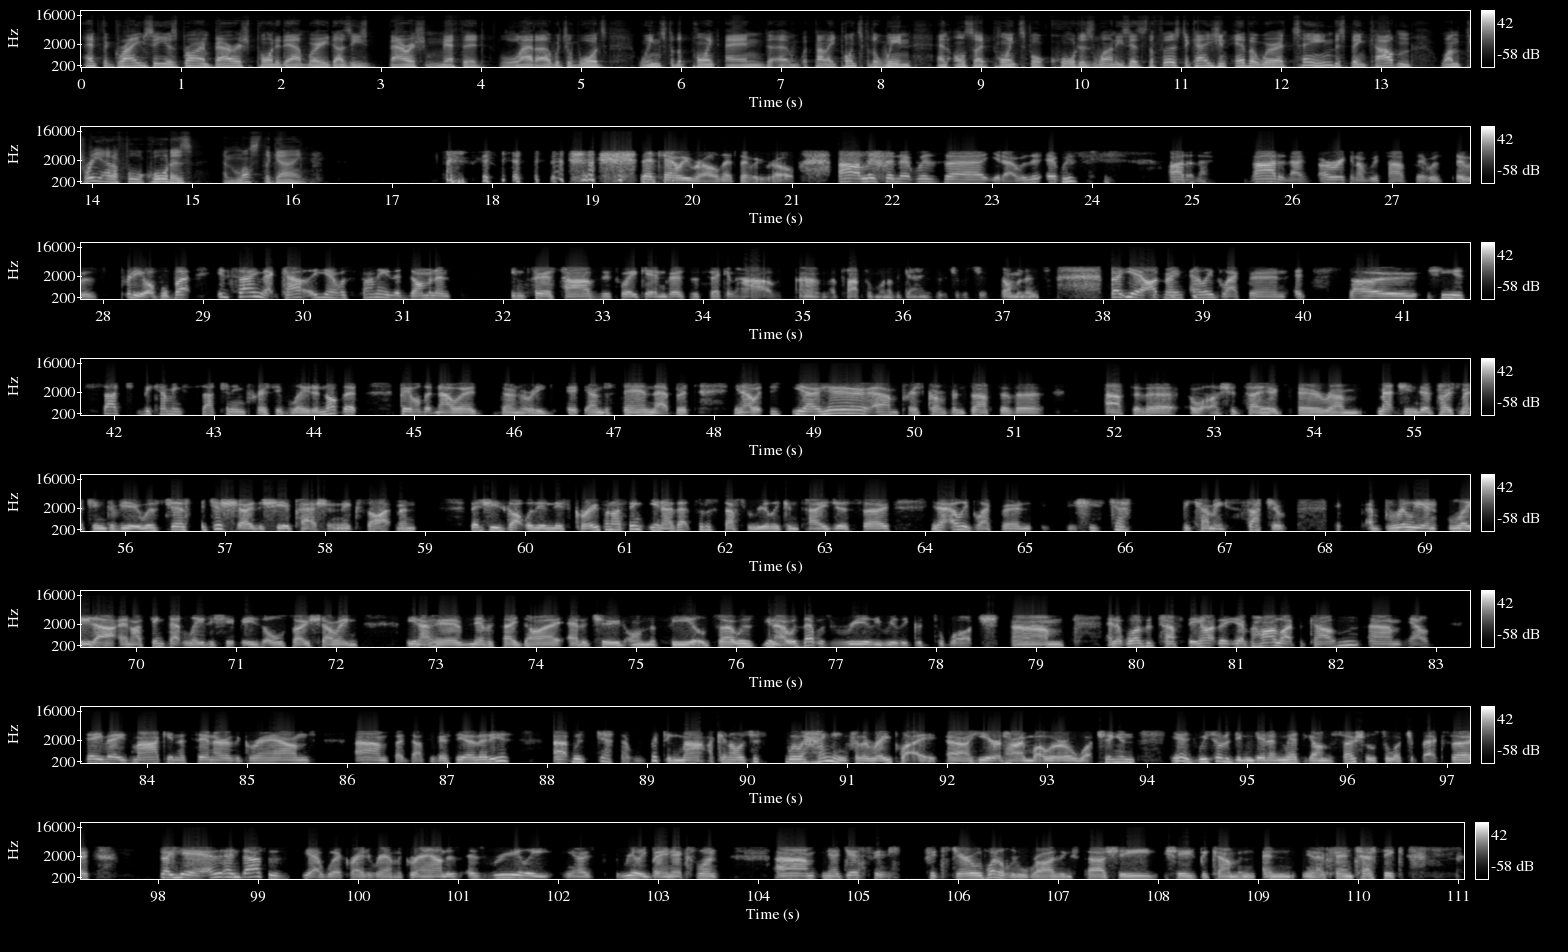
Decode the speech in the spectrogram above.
And for Gravesy, as Brian Barish pointed out, where he does his Barish method ladder, which awards wins for the point and uh, pardon me, points for the win and also points for quarters won. He says it's the first occasion ever where a team, this being Carlton, won three out of four quarters and lost the game. That's how we roll. That's how we roll. Uh, listen, it was, uh, you know, it was, it was, I don't know. I don't know. I reckon I'm with half. It was it was pretty awful. But in saying that, you know, it was funny the dominance in first halves this weekend versus second halves. Um, apart from one of the games, which was just dominance. But yeah, I mean, Ellie Blackburn. It's so she is such becoming such an impressive leader. Not that people that know her don't already eh, understand that, but you know, it, you know, her um, press conference after the after the, well, I should say her, her um, match into post match interview was just it just showed the sheer passion and excitement that she's got within this group, and I think you know that sort of stuff's really contagious. So, you know, Ellie Blackburn, she's just becoming such a a brilliant leader, and I think that leadership is also showing you know, her never say die attitude on the field. So it was, you know, that was really, really good to watch. Um, and it was a tough thing. I, you know, highlight for Carlton, um, you know, DV's mark in the centre of the ground, um, so Darcy Vescio, that is, uh, was just a ripping mark. And I was just, we were hanging for the replay uh, here at home while we were all watching. And yeah, we sort of didn't get it and we had to go on the socials to watch it back. So, so yeah, and Darcy's yeah work rate around the ground has, has really you know has really been excellent. Um, you know, Jess Fitzgerald, what a little rising star she she's become, and, and you know, fantastic.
